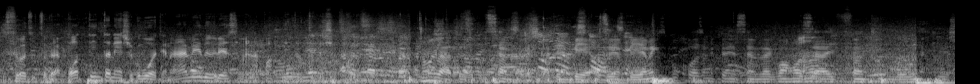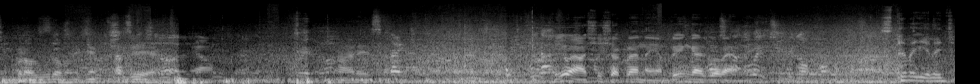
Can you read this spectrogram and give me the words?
Ezt föl tudtad rá pattintani, és akkor volt ilyen elvédő rész, vagy lepattintottad, és akkor Na, meg látod, hogy szemüveges, tehát ilyen az ilyen BMX bukó, az, amikor ilyen szemüveg van hozzá, egy fönt neki, és akkor alulra van egy ilyen kis izéje. Ja. Már része. Hogy olyan sisak lenne ilyen bringásba venni. te vegyél egy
